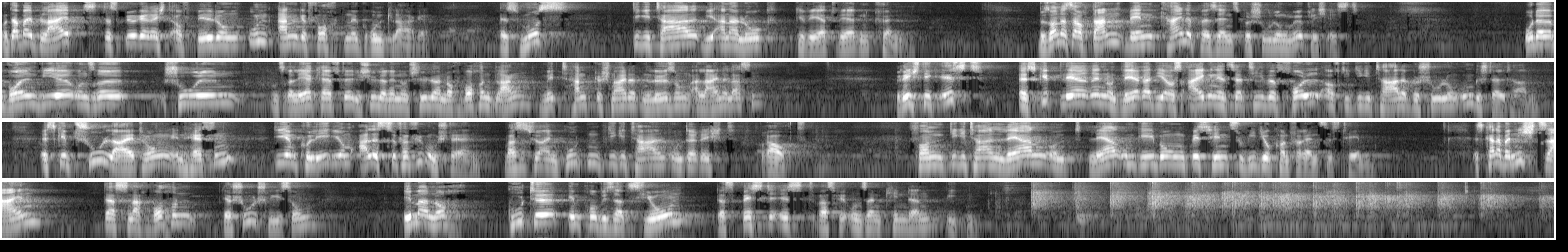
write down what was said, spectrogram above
Und dabei bleibt das Bürgerrecht auf Bildung unangefochtene Grundlage. Es muss digital wie analog gewährt werden können, besonders auch dann, wenn keine Präsenzbeschulung möglich ist. Oder wollen wir unsere Schulen unsere Lehrkräfte, die Schülerinnen und Schüler noch wochenlang mit handgeschneiderten Lösungen alleine lassen? Richtig ist, es gibt Lehrerinnen und Lehrer, die aus Eigeninitiative voll auf die digitale Beschulung umgestellt haben. Es gibt Schulleitungen in Hessen, die ihrem Kollegium alles zur Verfügung stellen, was es für einen guten digitalen Unterricht braucht, von digitalen Lern- und Lernumgebungen bis hin zu Videokonferenzsystemen. Es kann aber nicht sein, dass nach Wochen der Schulschließung immer noch gute Improvisation das Beste ist, was wir unseren Kindern bieten.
